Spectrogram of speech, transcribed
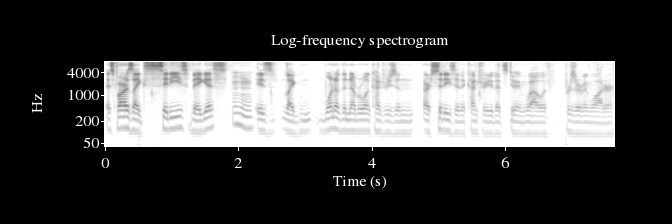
as far as like cities, Vegas Mm-hmm. is like one of the number one countries in or cities in the country that's doing well with preserving water,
